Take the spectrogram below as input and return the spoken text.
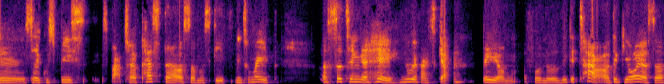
Øh, så jeg kunne spise bare tør pasta, og så måske en tomat. Og så tænkte jeg, hey, nu vil jeg faktisk gerne bede om at få noget vegetar, og det gjorde jeg så.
